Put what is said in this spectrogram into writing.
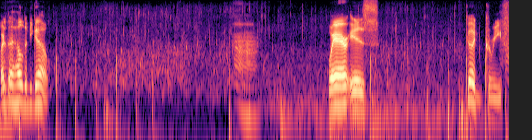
Where the hell did he go? Where is... Good grief.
